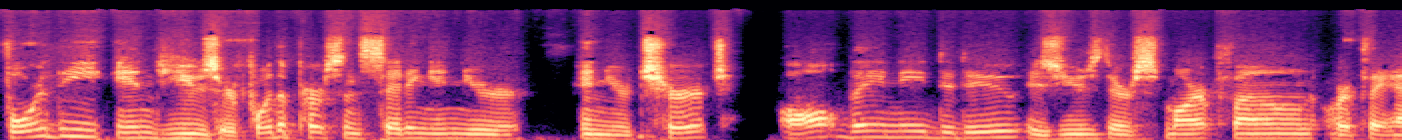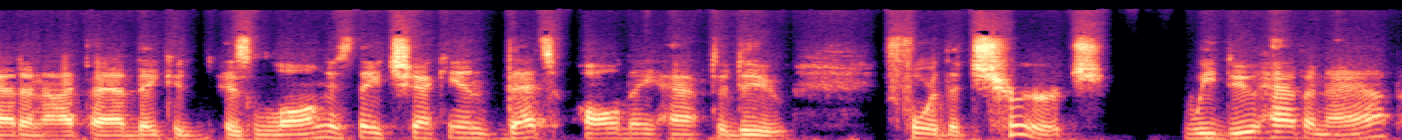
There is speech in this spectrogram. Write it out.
for the end user, for the person sitting in your in your church, all they need to do is use their smartphone, or if they had an iPad, they could, as long as they check in, that's all they have to do. For the church, we do have an app,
